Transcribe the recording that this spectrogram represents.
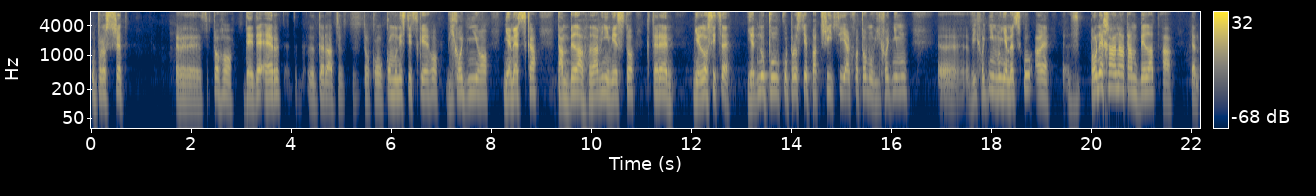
uprostřed toho DDR, teda to komunistického východního Německa, tam byla hlavní město, které mělo sice jednu půlku prostě patřící jako tomu východnímu, eh, východnímu Německu, ale ponechána tam byla ta, ten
